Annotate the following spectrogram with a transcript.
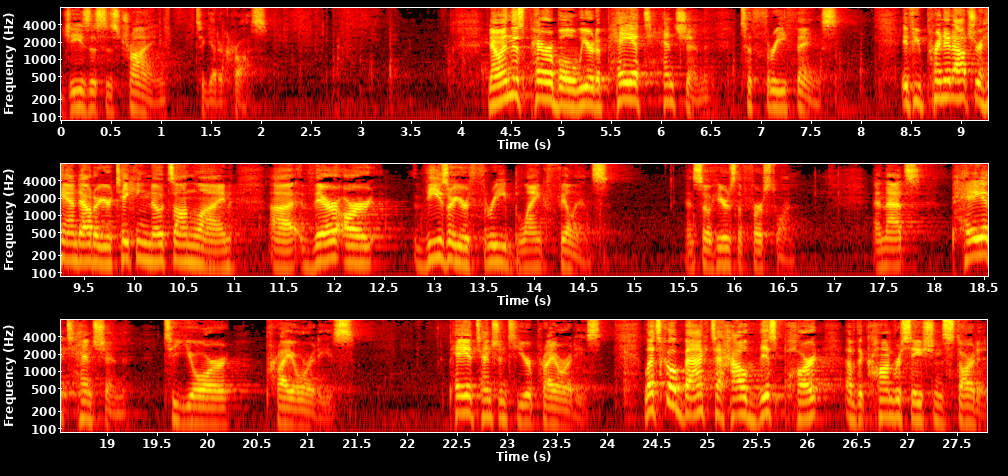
Jesus is trying to get across. Now, in this parable, we are to pay attention to three things. If you printed out your handout or you're taking notes online, uh, there are these are your three blank fill-ins. And so here's the first one, and that's pay attention to your priorities. Pay attention to your priorities. Let's go back to how this part of the conversation started.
